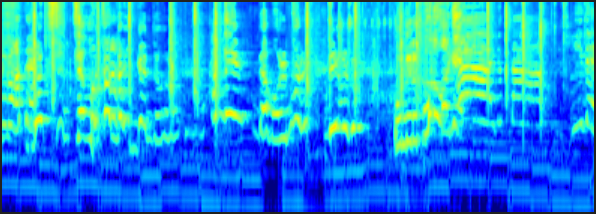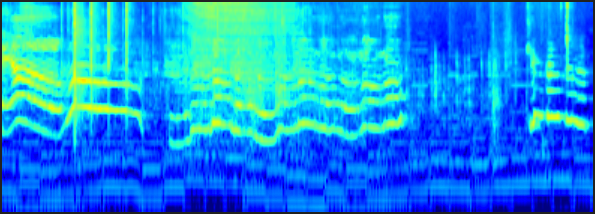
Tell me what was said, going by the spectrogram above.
잘하는 것 같아. 나 진짜 못한다 인간적으로 안돼 나 얼굴 내 얼굴 오늘은 뽀송하게 야 이겼다. 2대 0. 킹글글.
